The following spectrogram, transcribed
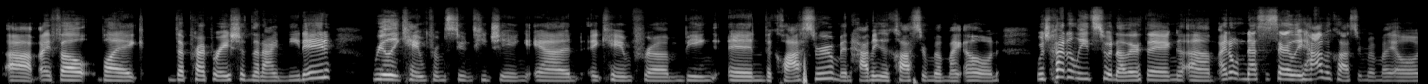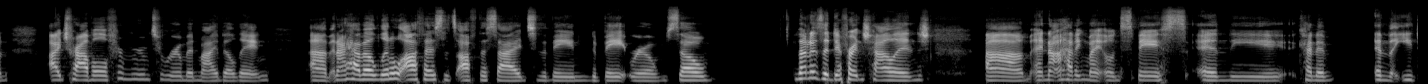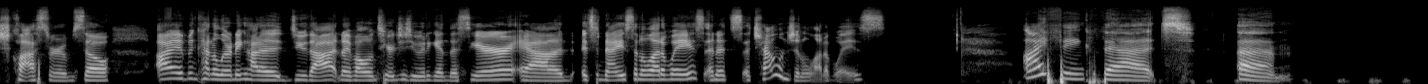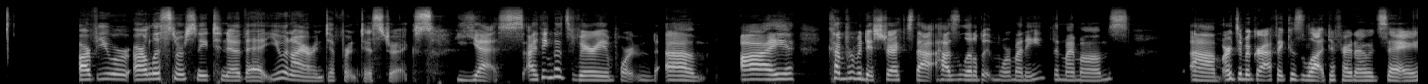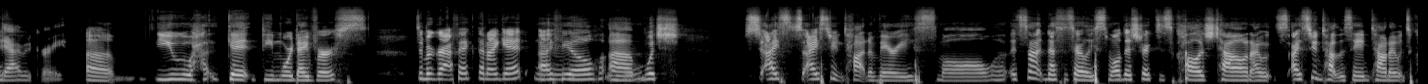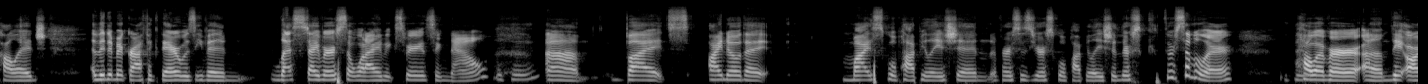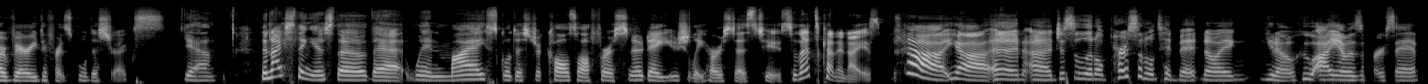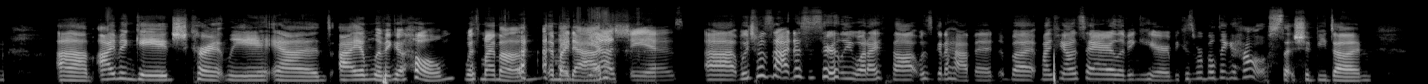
Um, I felt like the preparation that I needed really came from student teaching and it came from being in the classroom and having a classroom of my own which kind of leads to another thing um, i don't necessarily have a classroom of my own. I travel from room to room in my building um, and i have a little office that's off the side to the main debate room so that is a different challenge um, and not having my own space in the kind of in the each classroom so I've been kind of learning how to do that and I volunteered to do it again this year. And it's nice in a lot of ways and it's a challenge in a lot of ways. I think that um, our viewer, our listeners need to know that you and I are in different districts. Yes, I think that's very important. Um, I come from a district that has a little bit more money than my mom's. Um, our demographic is a lot different, I would say. Yeah, I would agree. Um, you get the more diverse demographic than I get. Mm-hmm. I feel, um, mm-hmm. which I, I student taught in a very small. It's not necessarily small district. It's a college town. I was I student taught in the same town I went to college, and the demographic there was even less diverse than what I'm experiencing now. Mm-hmm. Um, but I know that my school population versus your school population, they're they're similar. Mhm. However, um, they are very different school districts. Yeah. The nice thing is, though, that when my school district calls off for a snow day, usually hers does too. So that's kind of nice. Yeah, yeah, and uh, just a little personal tidbit, knowing you know who I am as a person. Um, I'm engaged currently, and I am living at home with my mom and my dad. yeah, she is. uh, which was not necessarily what I thought was going to happen. But my fiance and I are living here because we're building a house that should be done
